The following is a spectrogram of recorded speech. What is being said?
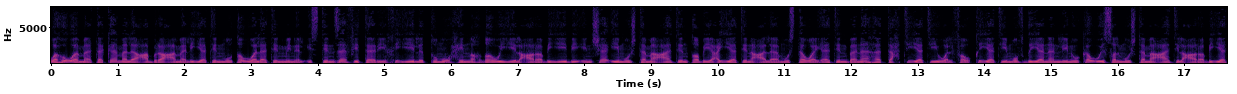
وهو ما تكامل عبر عملية مطولة من الاستنزاف التاريخي للطموح النهضوي العربي بإنشاء مجتمعات طبيعية على مستويات بناء بناها التحتية والفوقية مفضيا لنكوص المجتمعات العربية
